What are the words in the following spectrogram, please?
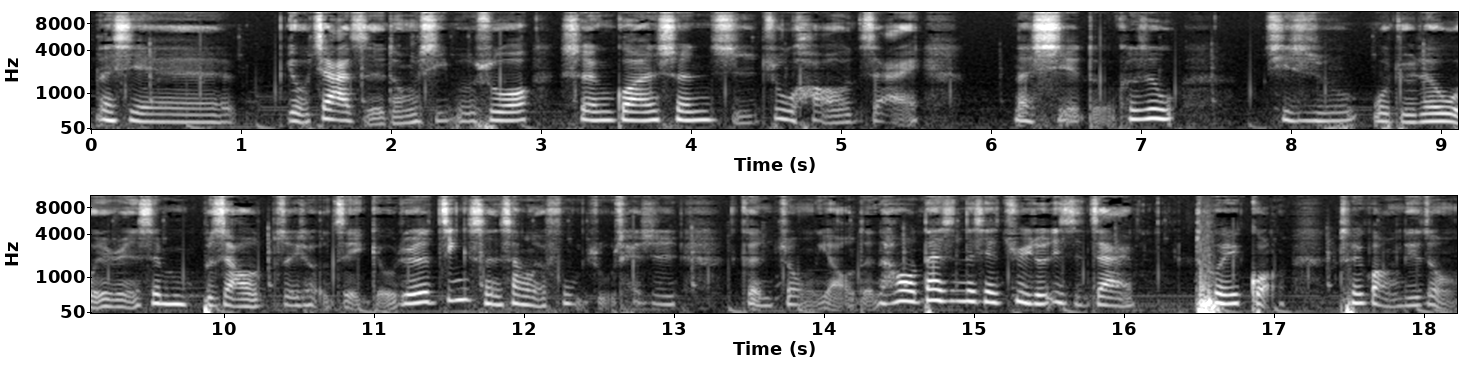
那些。有价值的东西，比如说升官升职、住豪宅那些的。可是，其实我觉得我的人生不是要追求这个，我觉得精神上的富足才是更重要的。然后，但是那些剧就一直在推广推广这种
